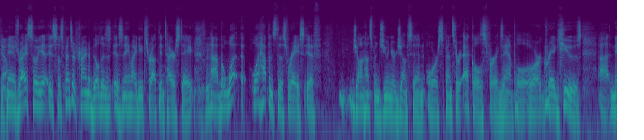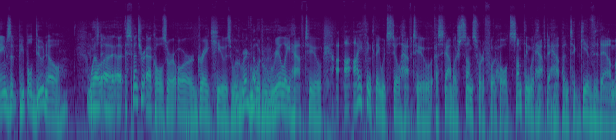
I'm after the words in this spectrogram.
yeah. names, right? So, yeah, so Spencer's trying to build his, his name ID throughout the entire state. Mm-hmm. Uh, but what what happens to this race if Jon Huntsman Jr. jumps in, or Spencer Eccles, for example, or Greg Hughes, uh, names that people do know well, uh, uh, Spencer Eccles or, or Greg Hughes would, Greg would really have to, I, I, think they would still have to establish some sort of foothold. Something would have to happen to give them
